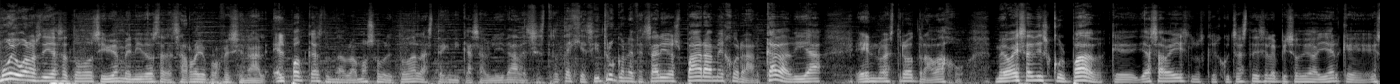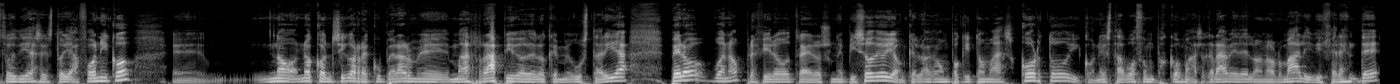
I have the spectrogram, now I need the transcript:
Muy buenos días a todos y bienvenidos a Desarrollo Profesional, el podcast donde hablamos sobre todas las técnicas, habilidades, estrategias y trucos necesarios para mejorar cada día en nuestro trabajo. Me vais a disculpar, que ya sabéis, los que escuchasteis el episodio de ayer, que estos días estoy afónico, eh, no, no consigo recuperarme más rápido de lo que me gustaría, pero bueno, prefiero traeros un episodio y aunque lo haga un poquito más corto y con esta voz un poco más grave de lo normal y diferente,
